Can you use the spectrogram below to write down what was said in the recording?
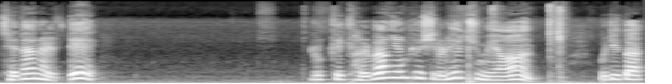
재단할 때 이렇게 결방향 표시를 해주면 우리가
